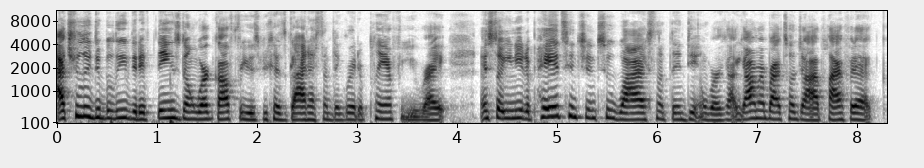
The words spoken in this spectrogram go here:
I truly do believe that if things don't work out for you, it's because God has something greater planned for you, right? And so you need to pay attention to why something didn't work out. Y'all remember I told y'all I applied for that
